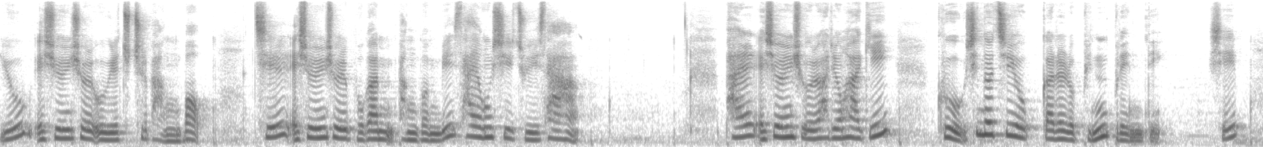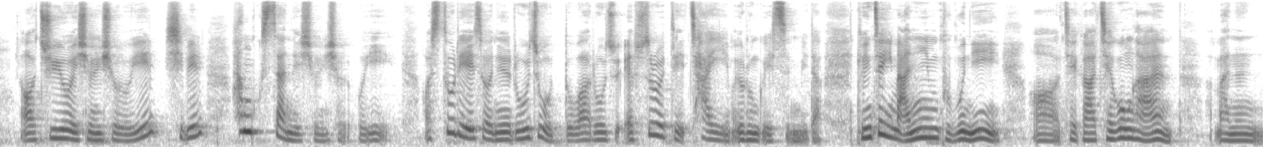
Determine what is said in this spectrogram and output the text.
6. essential 오일의 추출 방법 7. essential 오일 보관 방법 및 사용 시 주의 사항 8. essential 오일 활용하기 9. 시너지 효과를 높이는 blending 10. 어, 주요 오일 11 한국산 오일 어, 스토리에서는 rose otto와 rose absolute의 차이 뭐 이런 거 있습니다. 굉장히 많은 부분이 어, 제가 제공한 많은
